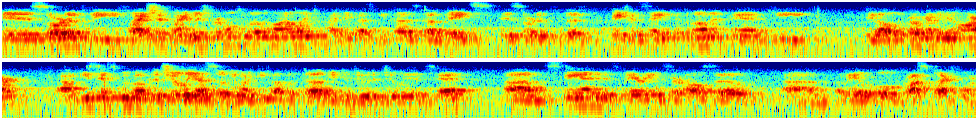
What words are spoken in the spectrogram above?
is sort of the flagship language for multi-level modeling. I think that's because Doug Bates is sort of the patron saint at the moment, and he did all the programming in R. Um, he's since moved over to Julia, so if you want to keep up with Doug, you can do it in Julia instead. Um, Stan and its variants are also um, available cross-platform,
